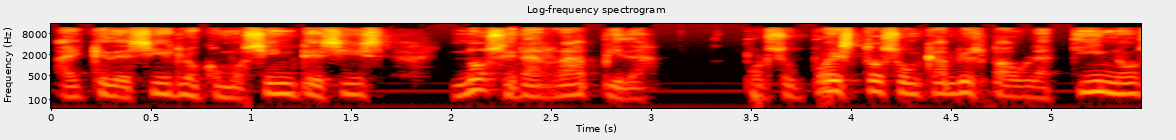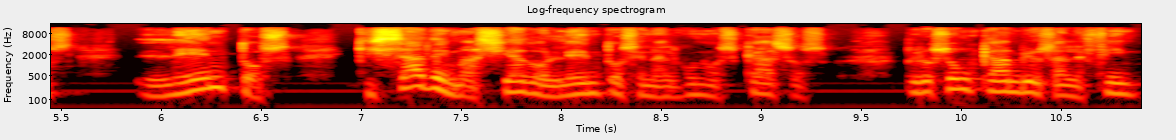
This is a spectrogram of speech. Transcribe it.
hay que decirlo como síntesis, no será rápida, por supuesto, son cambios paulatinos, lentos, quizá demasiado lentos en algunos casos, pero son cambios al fin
